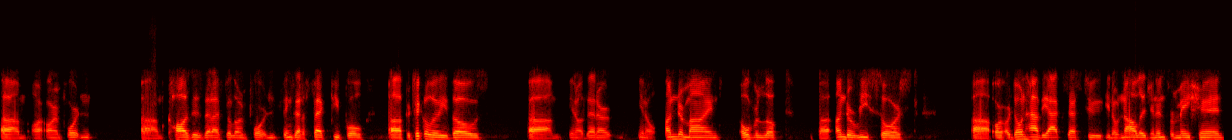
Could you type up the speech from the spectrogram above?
um, are, are important, um, causes that I feel are important, things that affect people, uh, particularly those, um, you know, that are, you know, undermined, overlooked, uh, under-resourced, uh, or, or don't have the access to, you know, knowledge and information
